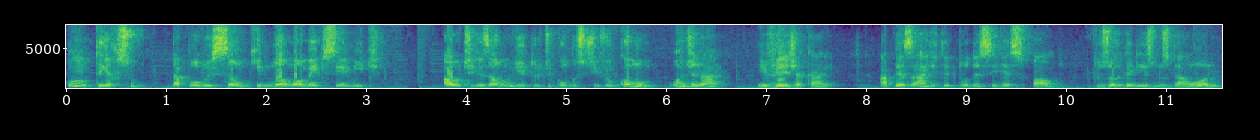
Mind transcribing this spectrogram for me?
um terço da poluição que normalmente se emite ao utilizar um litro de combustível comum, ordinário. E veja, Karen, apesar de ter todo esse respaldo dos organismos da ONU,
